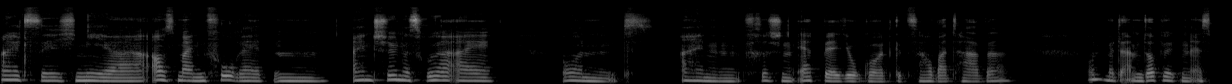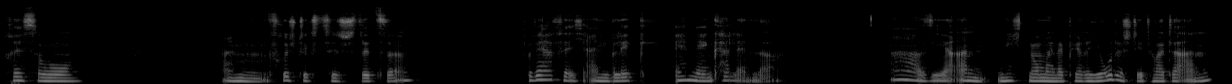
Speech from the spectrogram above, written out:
Als ich mir aus meinen Vorräten ein schönes Rührei und einen frischen Erdbeerjoghurt gezaubert habe und mit einem doppelten Espresso am Frühstückstisch sitze, werfe ich einen Blick in den Kalender. Ah, siehe an, nicht nur meine Periode steht heute an,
